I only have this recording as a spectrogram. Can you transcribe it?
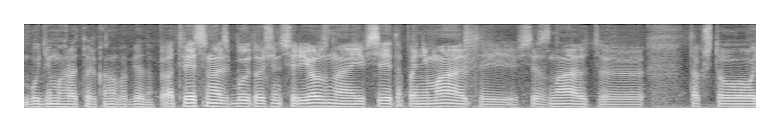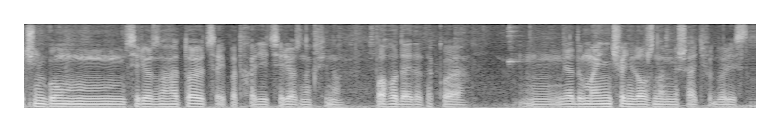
будем играть только на победу. Ответственность будет очень серьезная, и все это понимают, и все знают. э, Так что очень будем серьезно готовиться и подходить серьезно к финам. Погода это такое. Я думаю, ничего не должно мешать футболистам.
